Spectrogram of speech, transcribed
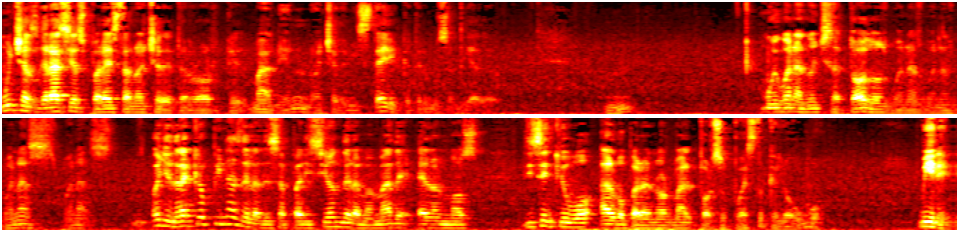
Muchas gracias para esta noche de terror, que más bien noche de misterio que tenemos el día de hoy. Mm. Muy buenas noches a todos. Buenas, buenas, buenas, buenas. Oye, Dra, ¿qué opinas de la desaparición de la mamá de Elon Musk? Dicen que hubo algo paranormal. Por supuesto que lo hubo. Miren,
